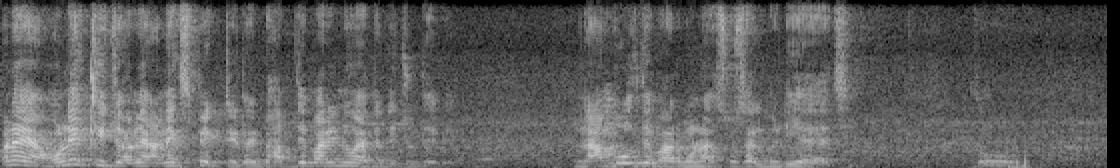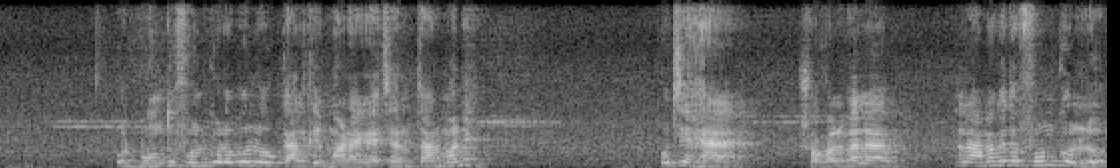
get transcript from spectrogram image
মানে অনেক কিছু, আমি আনএক্সপেক্টেড আমি ভাবতে পারিনি ও এত কিছু দেবে। নাম বলতে পারব না সোশ্যাল মিডিয়ায় আছে। তো ওর বন্ধু ফোন করে বলল, ও কালকে মারা গেছে। আমি তার মানে? বলছে হ্যাঁ সকালবেলা মানে আমাকে তো ফোন করল।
